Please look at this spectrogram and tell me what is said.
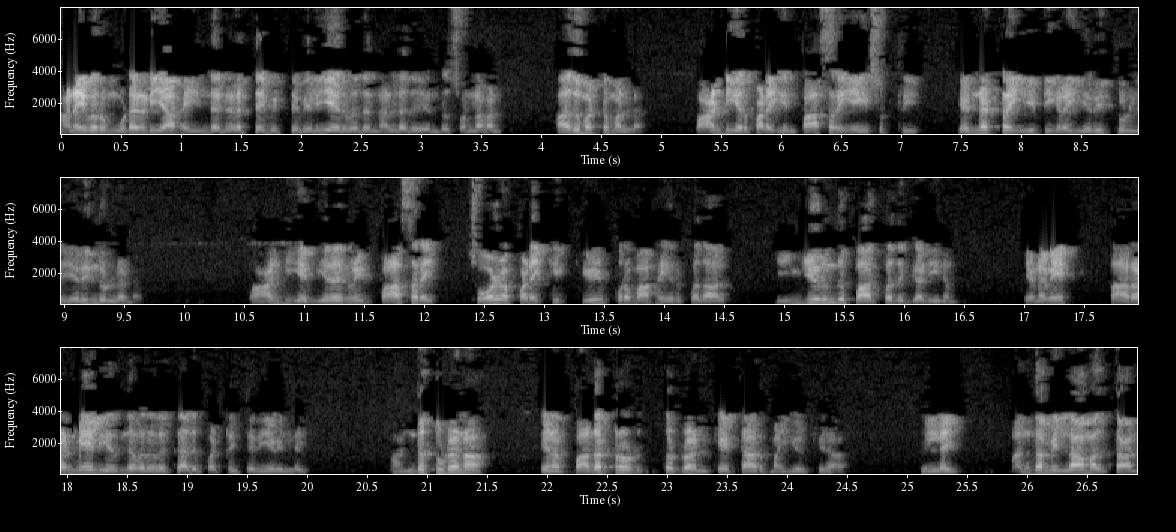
அனைவரும் உடனடியாக இந்த நிலத்தை விட்டு வெளியேறுவது நல்லது என்று சொன்னவன் அது மட்டுமல்ல பாண்டியர் படையின் பாசறையை சுற்றி எண்ணற்ற ஈட்டிகளை எரித்துள்ள எரிந்துள்ளனர். பாண்டிய வீரர்களின் பாசறை சோழப்படைக்கு கீழ்ப்புறமாக இருப்பதால் இங்கிருந்து பார்ப்பது கடினம். எனவே பரன்மேல் இருந்தவர்களுக்கு அது பற்றி தெரியவில்லை. பந்தத்துடனா? என பதற்றத்துடன் கேட்டார் மையூர் கிழார் இல்லை பந்தம் இல்லாமல் தான்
